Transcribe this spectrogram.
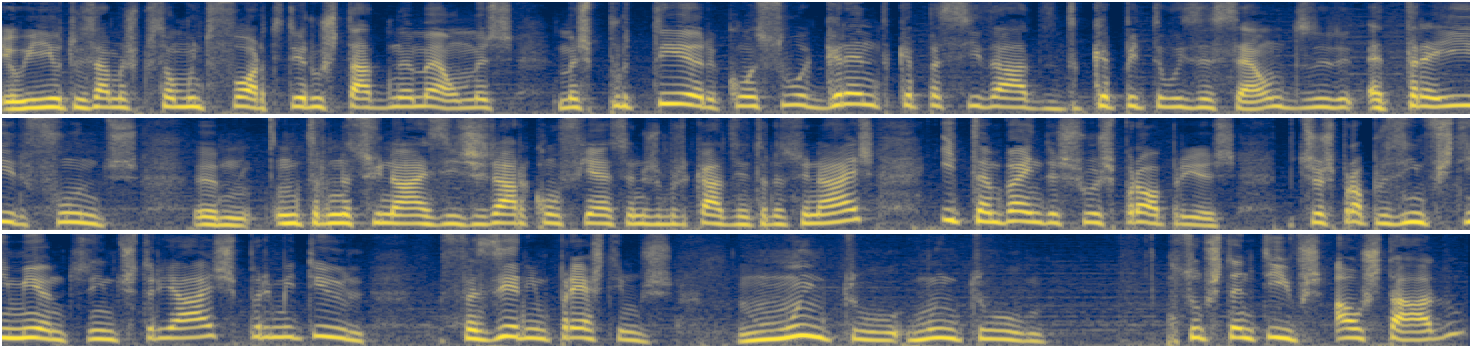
eu ia utilizar uma expressão muito forte, ter o Estado na mão, mas, mas por ter, com a sua grande capacidade de capitalização, de atrair fundos um, internacionais e gerar confiança nos mercados internacionais e também das suas próprias, dos seus próprios investimentos industriais, permitiu-lhe fazer empréstimos muito, muito substantivos ao Estado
